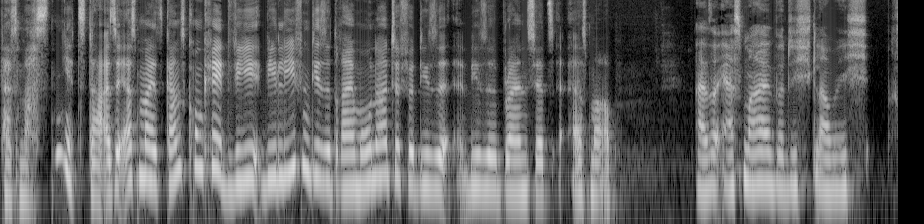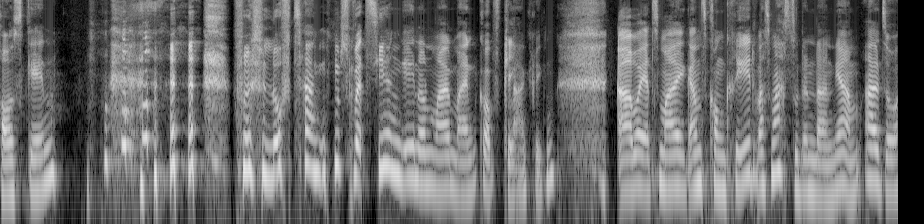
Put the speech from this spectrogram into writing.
Was machst du denn jetzt da? Also erstmal jetzt ganz konkret, wie, wie liefen diese drei Monate für diese, diese Brands jetzt erstmal ab? Also erstmal würde ich, glaube ich, rausgehen. frische Luft tanken, spazieren gehen und mal meinen Kopf klar kriegen. Aber jetzt mal ganz konkret, was machst du denn dann? Ja, also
